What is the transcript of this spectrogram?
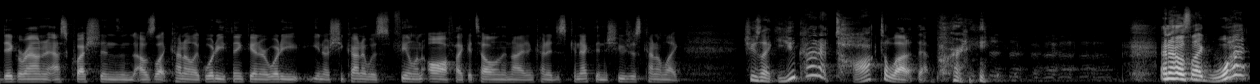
dig around and ask questions and i was like kind of like what are you thinking? or what are you you know she kind of was feeling off i could tell in the night and kind of disconnected and she was just kind of like she was like you kind of talked a lot at that party. And i was like what?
